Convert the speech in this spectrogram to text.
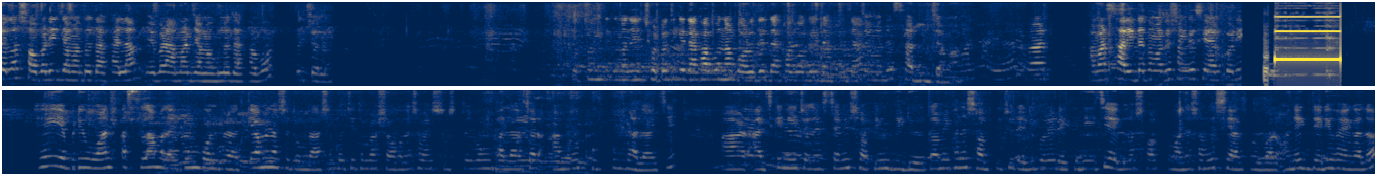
চলো সবারই জামা তো দেখালাম এবার আমার জামাগুলো দেখাবো তো চলো। প্রথম মানে ছোট থেকে দেখাবো না বড়দের দেখাবো আগে দেখা যাক। আমাদের শাড়ির জামা। এবার আমার শাড়িটা তোমাদের সঙ্গে শেয়ার করি। হে এভরি ওয়ান আসসালামু আলাইকুম বন্ধুরা। কেমন আছো তোমরা? আশা করছি তোমরা সকলে সবাই সুস্থ এবং ভালো আছো আর আমিও খুব খুব ভালো আছি। আর আজকে নিয়ে চলে এসেছি আমি শপিং ভিডিও তো আমি এখানে সব কিছু রেডি করে রেখে দিয়েছি এগুলো সব তোমাদের সঙ্গে শেয়ার করব। আর অনেক দেরি হয়ে গেল।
